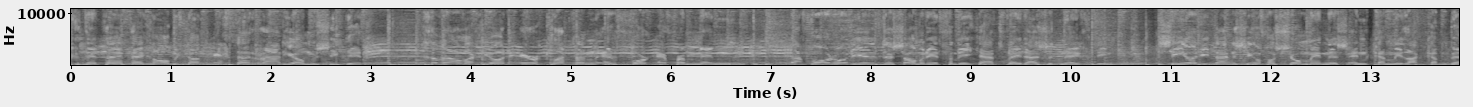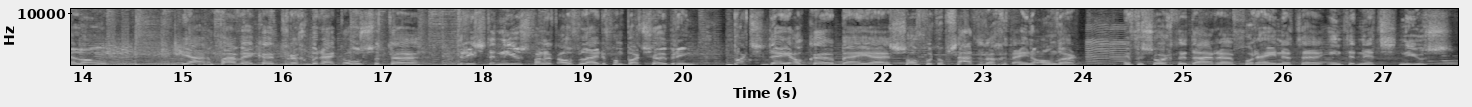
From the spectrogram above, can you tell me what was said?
zeg net eh, tegen Albert echte radiomuziek dit. Geweldig, joh, Eric Clapton en Forever Man. Daarvoor hoorde je de zomerrit van dit jaar 2019. Signorita, de single van Shawn Mendes en Camilla Cabello. Ja, een paar weken terug bereikte ons het eh, trieste nieuws van het overlijden van Bart Seubring. Bart deed ook eh, bij uh, Salford op zaterdag het een en ander... en verzorgde daar voorheen het internetnieuws.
